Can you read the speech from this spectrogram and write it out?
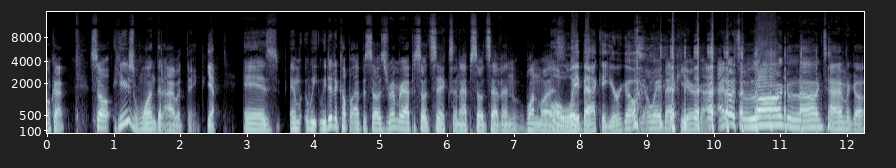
Okay. So here's one that I would think. Yeah. Is and we, we did a couple episodes. Remember episode six and episode seven? One was Oh, way back a year ago. yeah, way back here. I, I know it's a long, long time ago.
